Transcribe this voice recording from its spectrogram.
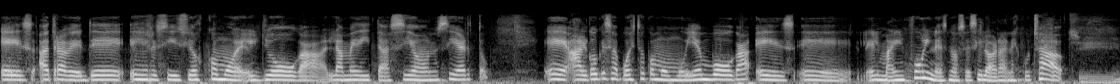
es a través de ejercicios como el yoga, la meditación, ¿cierto? Eh, algo que se ha puesto como muy en boga es eh, el mindfulness, no sé si lo habrán escuchado. Sí.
